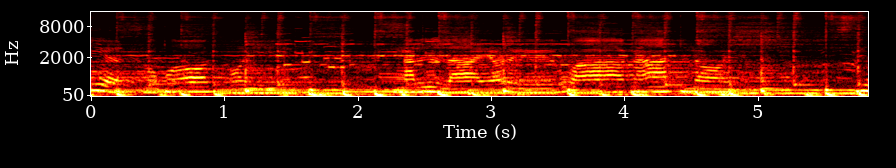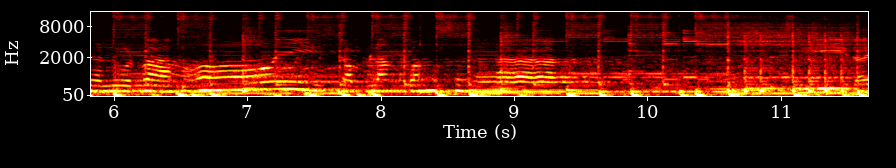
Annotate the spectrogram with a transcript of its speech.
ให้สู่บ่ทนงั้นลายหรือว่างานหน่อย เสื้อลูดว่าห้อยกำลังบังเสาสีได้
